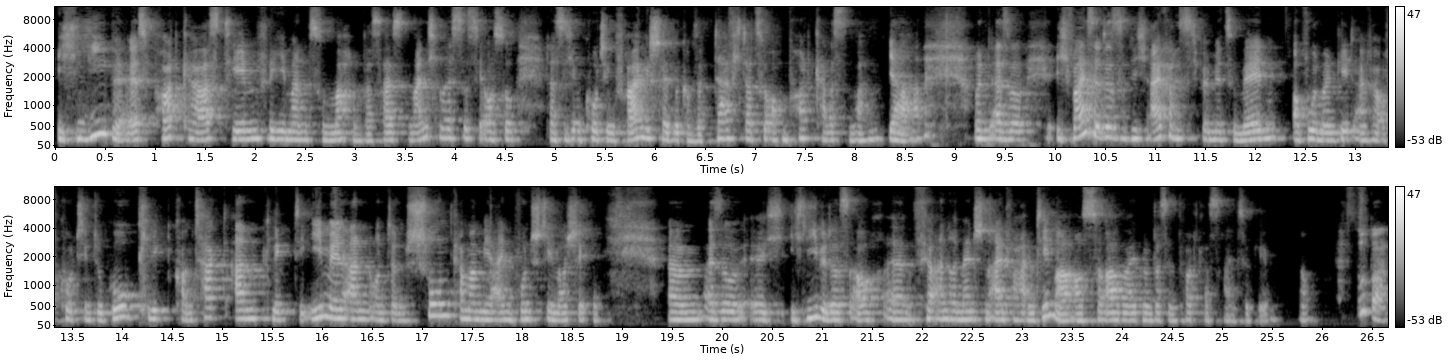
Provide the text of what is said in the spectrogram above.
Ich liebe es, Podcast-Themen für jemanden zu machen. Das heißt, manchmal ist es ja auch so, dass ich im Coaching Fragen gestellt bekomme, sage, darf ich dazu auch einen Podcast machen? Ja. Und also ich weiß ja, dass es nicht einfach ist, sich bei mir zu melden, obwohl man geht einfach auf Coaching to Go, klickt Kontakt an, klickt die E-Mail an und dann schon kann man mir ein Wunschthema schicken. Ähm, also ich, ich liebe das auch, äh, für andere Menschen einfach ein Thema auszuarbeiten und das in Podcast reinzugeben. Ja. Super.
